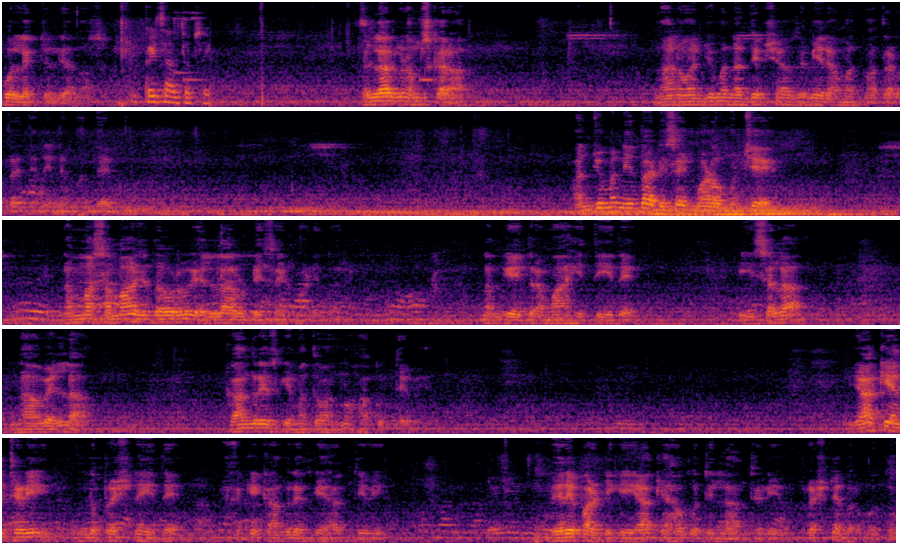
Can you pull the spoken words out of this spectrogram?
Full actually ಅಲ್ಲ ಕೈ ಸಾಲು ಎಲ್ಲರಿಗೂ ನಮಸ್ಕಾರ. ನಾನು ಅಂಜುಮನ್ ಅಧ್ಯಕ್ಷ ಜಮೀರ್ ಅಹಮದ್ ಮಾತಾಡ್ತಾ ಇದ್ದೀನಿ ನಿಮ್ಮ ಮುಂದೆ. ಅಂಜುಮನ್ನಿಂದ ಡಿಸೈಡ್ ಮಾಡೋ ಮುಂಚೆ ನಮ್ಮ ಸಮಾಜದವರು ಎಲ್ಲರೂ ಡಿಸೈಡ್ ಮಾಡಿದ್ದಾರೆ. ನಮಗೆ ಇದರ ಮಾಹಿತಿ ಇದೆ. ಈ ಸಲ ನಾವೆಲ್ಲ ಕಾಂಗ್ರೆಸ್ಗೆ ಮತವನ್ನು ಹಾಕುತ್ತೇವೆ. ಯಾಕೆ ಅಂಥೇಳಿ ಒಂದು ಪ್ರಶ್ನೆ ಇದೆ. ಯಾಕೆ ಕಾಂಗ್ರೆಸ್ಗೆ ಹಾಕ್ತೀವಿ? ಬೇರೆ ಪಾರ್ಟಿಗೆ ಯಾಕೆ ಹಾಕೋತಿಲ್ಲ ಅಂಥೇಳಿ ಪ್ರಶ್ನೆ ಬರ್ಬೋದು.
